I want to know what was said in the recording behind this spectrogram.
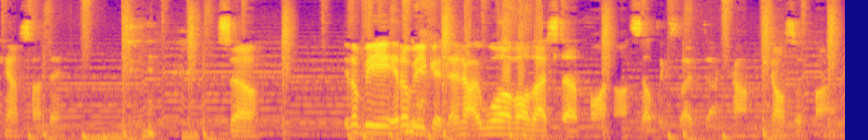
Count Sunday. so it'll be it'll be good, and I, we'll have all that stuff on on CelticsLife.com. You can also find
